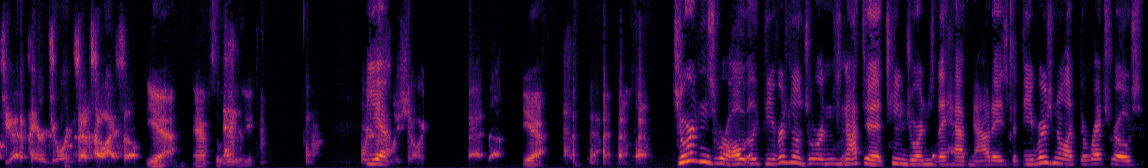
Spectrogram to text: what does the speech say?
if you had a pair of Jordans. That's how I felt. yeah, absolutely. We're Yeah. definitely showing that. Uh, Yeah, Jordans were all like the original Jordans, not the team Jordans they have nowadays, but the original like the retros.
